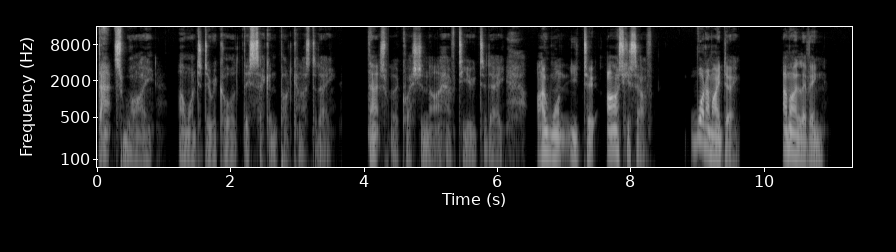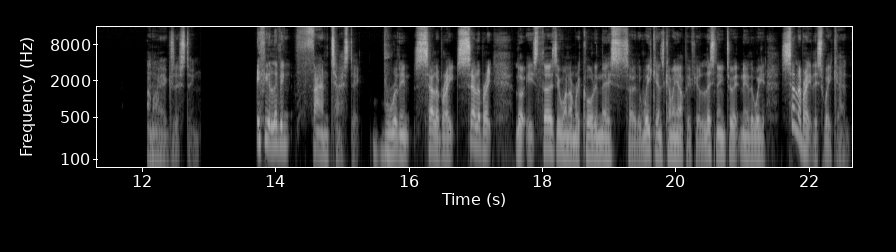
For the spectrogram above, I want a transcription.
That's why I wanted to record this second podcast today. That's the question that I have to you today. I want you to ask yourself what am I doing? Am I living? Am I existing? If you're living, fantastic. Brilliant. Celebrate. Celebrate. Look, it's Thursday when I'm recording this, so the weekend's coming up. If you're listening to it near the weekend, celebrate this weekend.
